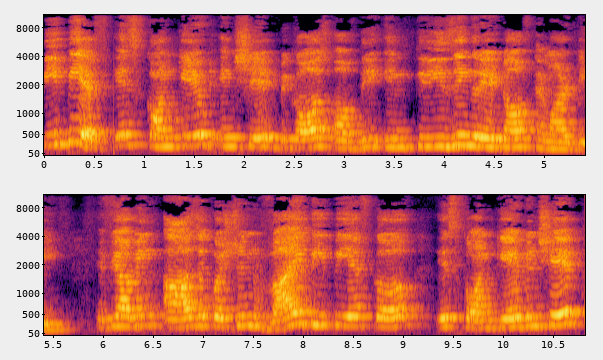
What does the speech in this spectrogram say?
PPF is concaved in shape because of the increasing rate of MRT. If you are being asked a question why PPF curve is concave in shape,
